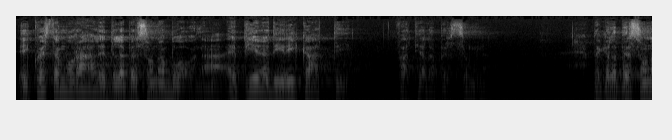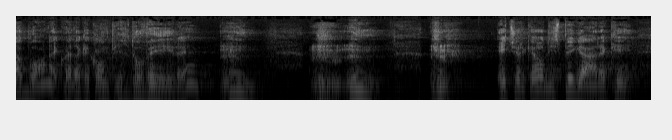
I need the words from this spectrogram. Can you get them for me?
E questa morale della persona buona è piena di ricatti fatti alla persona. Perché la persona buona è quella che compie il dovere e cercherò di spiegare che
